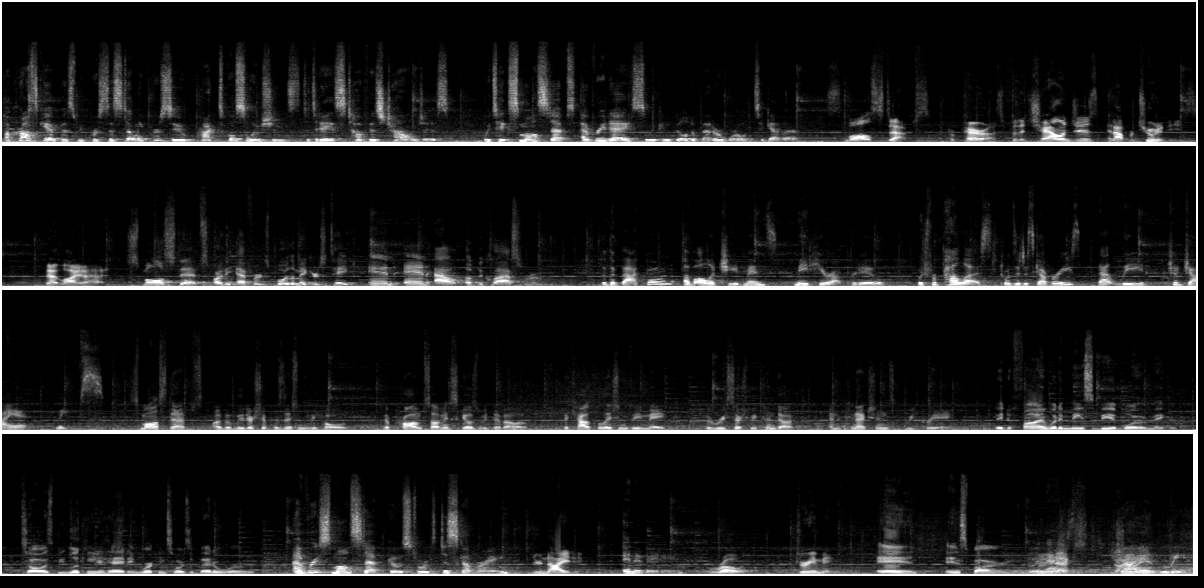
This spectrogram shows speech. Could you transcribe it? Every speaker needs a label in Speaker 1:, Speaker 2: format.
Speaker 1: Across campus, we persistently pursue practical solutions to today's toughest challenges. We take small steps every day so we can build a better world together.
Speaker 2: Small steps prepare us for the challenges and opportunities that lie ahead.
Speaker 3: Small steps are the efforts Boilermakers take in and out of the classroom.
Speaker 4: They're the backbone of all achievements made here at Purdue, which propel us towards the discoveries that lead to giant leaps.
Speaker 5: Small steps are the leadership positions we hold, the problem solving skills we develop, the calculations we make, the research we conduct, and the connections we create.
Speaker 6: They define what it means to be a Boilermaker, to always be looking ahead and working towards a better world.
Speaker 1: Every small step goes towards discovering,
Speaker 2: Uniting,
Speaker 4: Innovating,
Speaker 3: Growing.
Speaker 5: Dreaming.
Speaker 6: and inspiring.
Speaker 4: the next
Speaker 1: giant leap.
